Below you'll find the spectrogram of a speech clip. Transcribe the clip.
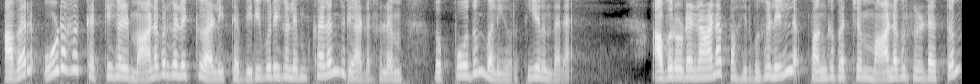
அவர் ஊடக கற்கைகள் மாணவர்களுக்கு அளித்த விரிவுரைகளும் கலந்துரையாடல்களும் எப்போதும் வலியுறுத்தியிருந்தன. அவருடனான பகிர்வுகளில் பங்கு பெற்றும் மாணவர்களிடத்தும்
